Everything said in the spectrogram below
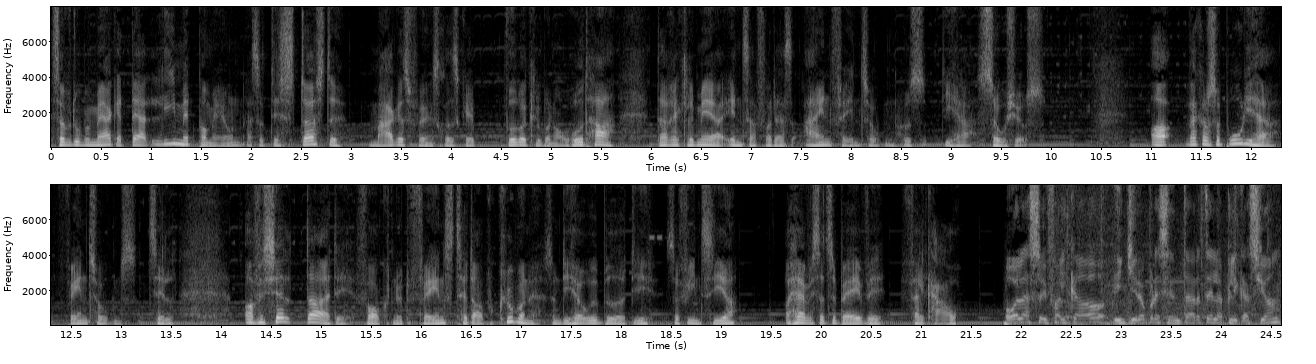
så vil du bemærke, at der lige midt på maven, altså det største markedsføringsredskab, fodboldklubberne overhovedet har, der reklamerer Inter for deres egen fan-token hos de her socios. Og hvad kan du så bruge de her fan-tokens til? Officielt der er det for at knytte fans tættere på klubberne, som de her udbydere de så fint siger. Og her er vi så tilbage ved Falcao. Hola, soy Falcao y quiero presentarte la aplicación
